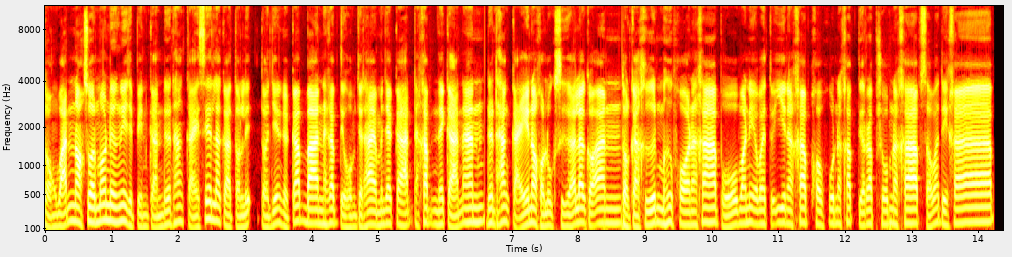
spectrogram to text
สองวันเนาะส่วนมอหนึ่งนี่จะเป็นการเดินทางไกลเส้นแล้วก็ตอนเละตอนเย็นกับกลับบ้านนะครับเดี๋ยวผมจะถ่ายบรรยากาศนะครับในการอันเดินทางไกลเนาะของลูกเสือแล้วก็อันตอนกลางคืนมือพอนะครับผมวันนี้เอาไว้ตัวอี้นะครับขอบคุณนะครับที่รับชมนะครับ สวัสดีครับ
